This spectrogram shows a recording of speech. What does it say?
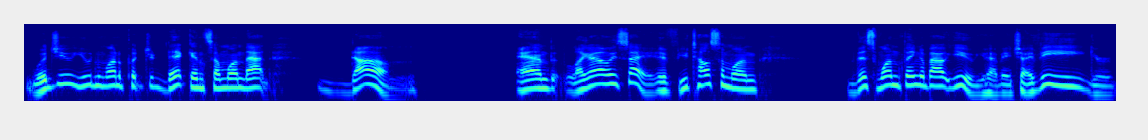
would you? You wouldn't want to put your dick in someone that dumb. And like I always say, if you tell someone this one thing about you, you have HIV, you're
